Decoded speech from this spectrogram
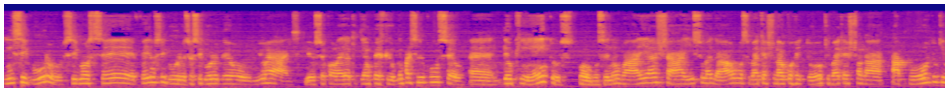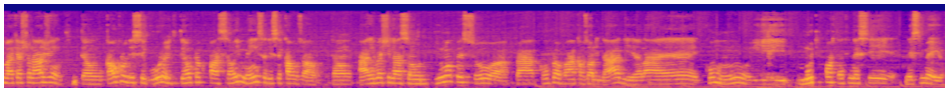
em seguro, se você fez um seguro, o seu seguro deu mil reais e o seu colega que tem um perfil bem parecido com o seu é, deu 500, pô, você não vai achar isso legal, você vai questionar o corretor, que vai questionar a Porto, que vai questionar a gente. Então, o cálculo de seguro, a gente tem uma preocupação imensa de ser causal. Então, a investigação de uma pessoa para comprovar a causalidade, ela é comum e muito importante nesse, nesse meio.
